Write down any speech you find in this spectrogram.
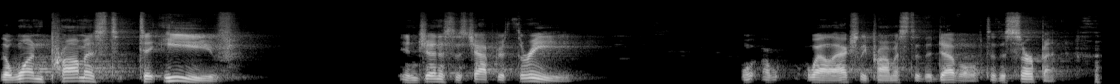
the one promised to Eve in Genesis chapter 3 well, actually promised to the devil, to the serpent.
